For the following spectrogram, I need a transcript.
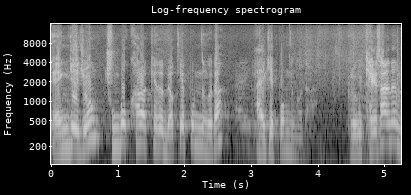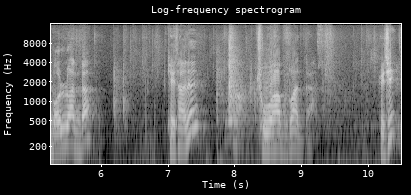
N개 중 중복 하락해서 몇 개 뽑는 거다? 알게 뽑는 거다. 그리고 계산은 뭘로 한다? 계산은 조합으로 한다. 그지?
